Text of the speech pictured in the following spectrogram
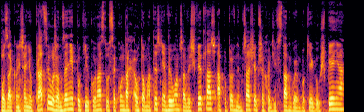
Po zakończeniu pracy urządzenie po kilkunastu sekundach automatycznie wyłącza wyświetlacz, a po pewnym czasie przechodzi w stan głębokiego uśpienia,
